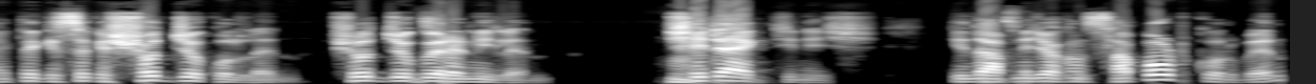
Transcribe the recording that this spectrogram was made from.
একটা কিছুকে সহ্য করলেন সহ্য করে নিলেন। সেটা এক জিনিস। কিন্তু আপনি যখন সাপোর্ট করবেন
